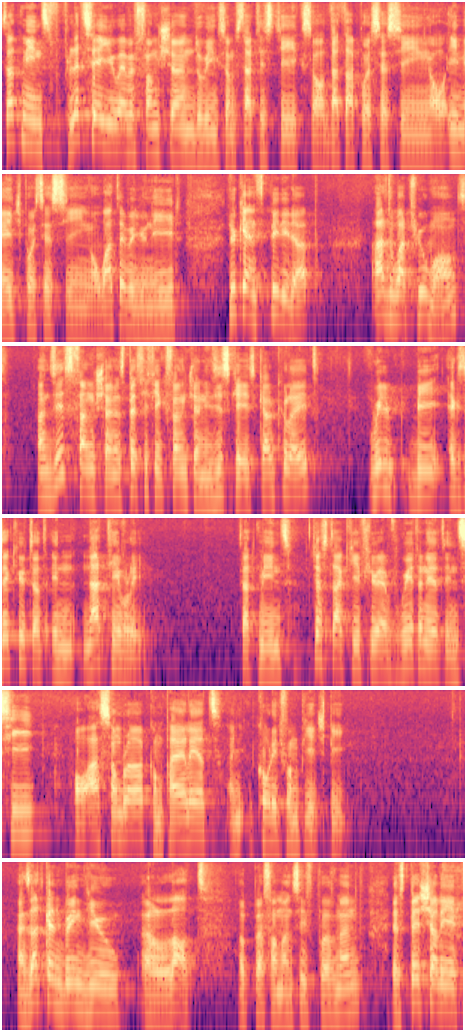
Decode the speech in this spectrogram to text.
That means, let's say you have a function doing some statistics or data processing or image processing or whatever you need. You can speed it up, add what you want, and this function, a specific function, in this case calculate, will be executed in natively. That means just like if you have written it in C or assembler, compile it, and call it from PHP. And that can bring you a lot of performance improvement, especially,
